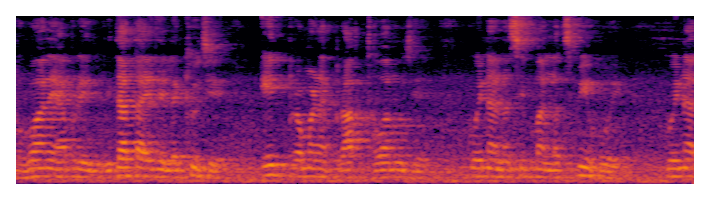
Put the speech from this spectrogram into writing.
ભગવાને આપણે વિધાતાએ જે લખ્યું છે, એ જ પ્રમાણે પ્રાપ્ત થવાનું છે. કોઈના નસીબમાં લક્ષ્મી હોય, કોઈના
